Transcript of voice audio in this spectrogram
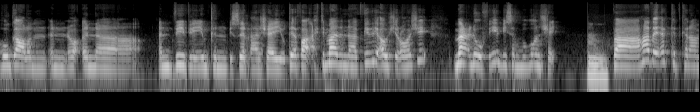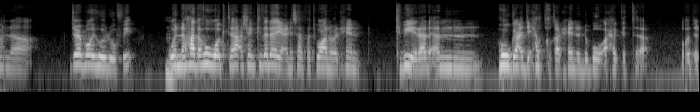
هو قال إن إن إن, إن فيفي يمكن بيصير لها شيء وكذا. فاحتمال إنها فيفي أو شيروهوشي مع لوفي بيسببون شيء. فهذا يأكد كلام إن جوي بوي هو لوفي. مم. وان هذا هو وقته عشان كذا لا يعني سالفة وان الحين كبيرة لأن هو قاعد يحقق الحين النبوءة حقت اودن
